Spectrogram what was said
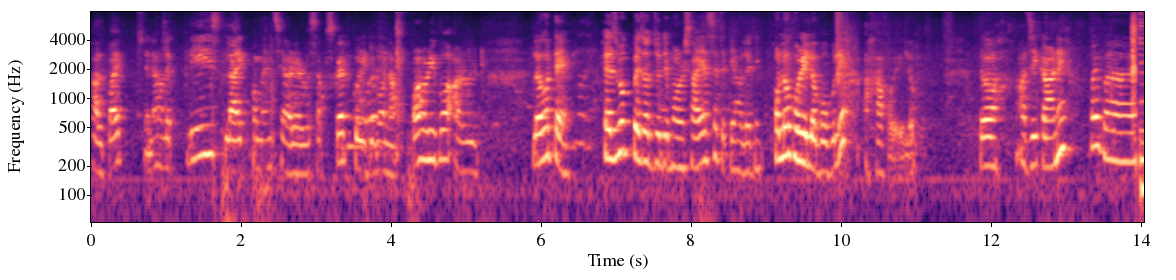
ভাল পায় তেনেহ'লে প্লিজ লাইক কমেণ্ট শ্বেয়াৰ আৰু ছাবস্ক্ৰাইব কৰি দিব নাপাহৰিব। আৰু লগতে ফেচবুক পেজত যদি মোৰ চাই আছে তেতিয়াহ'লে ফ'ল' কৰি ল'ব বুলি আশা কৰিলোঁ। তো আজিৰ কাৰণে বাই বাই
